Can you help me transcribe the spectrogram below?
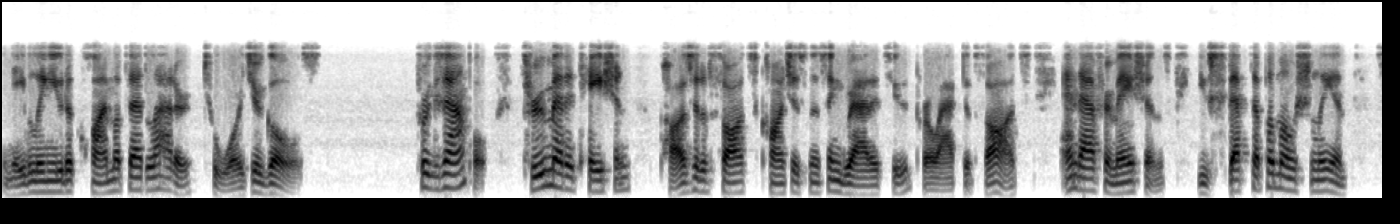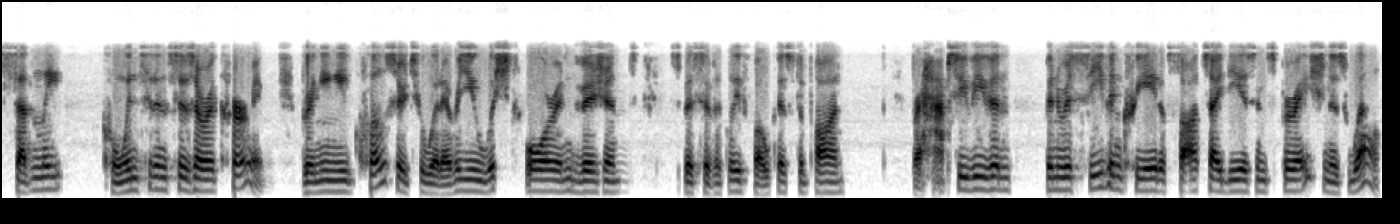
enabling you to climb up that ladder towards your goals. For example, through meditation, positive thoughts, consciousness, and gratitude, proactive thoughts, and affirmations, you've stepped up emotionally and suddenly coincidences are occurring, bringing you closer to whatever you wished for, envisioned, specifically focused upon. Perhaps you've even been receiving creative thoughts, ideas, inspiration as well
